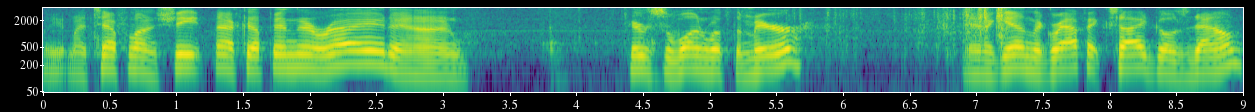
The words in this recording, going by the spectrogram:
Get my Teflon sheet back up in there right and here's the one with the mirror. And again the graphic side goes down.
